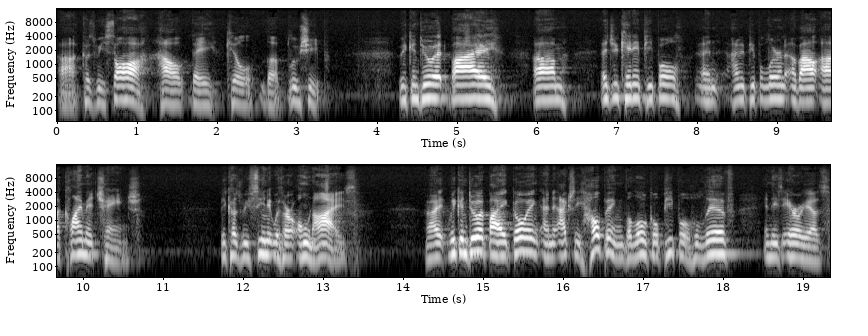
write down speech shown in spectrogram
because uh, we saw how they kill the blue sheep. We can do it by um, educating people and having people learn about uh, climate change, because we've seen it with our own eyes. Right? We can do it by going and actually helping the local people who live in these areas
